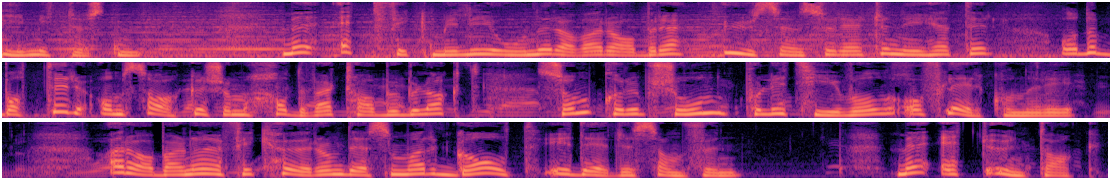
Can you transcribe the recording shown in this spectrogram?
i Midtøsten. Med ett fikk millioner av arabere usensurerte nyheter og debatter om saker som hadde vært tabubelagt, som korrupsjon, politivold og flerkoneri. Araberne fikk høre om det som var galt i deres samfunn. Med ett unntak.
